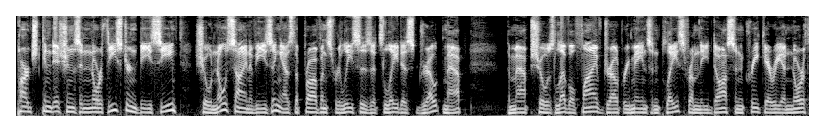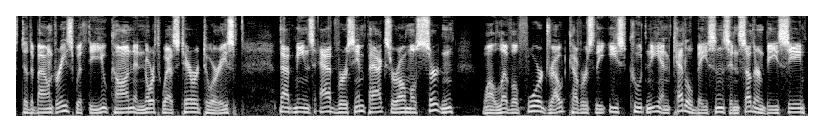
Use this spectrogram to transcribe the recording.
Parched conditions in northeastern BC show no sign of easing as the province releases its latest drought map. The map shows level 5 drought remains in place from the Dawson Creek area north to the boundaries with the Yukon and Northwest Territories. That means adverse impacts are almost certain, while level 4 drought covers the East Kootenay and Kettle basins in southern BC,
